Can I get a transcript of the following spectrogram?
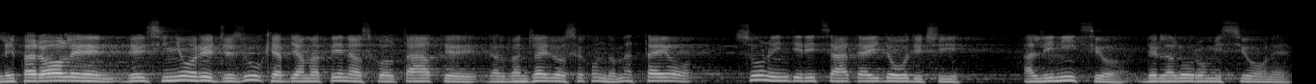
Le parole del Signore Gesù che abbiamo appena ascoltate dal Vangelo secondo Matteo sono indirizzate ai dodici all'inizio della loro missione.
